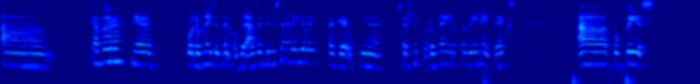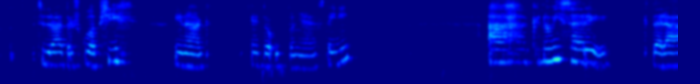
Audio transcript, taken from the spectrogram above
A cover je podobný, to je ten obrázek, kdybyste nevěděli, tak je úplně strašně podobný, jenom tam je jiný text. A popis chci dát trošku lepší, jinak je to úplně stejný. A k nový sérii, která,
